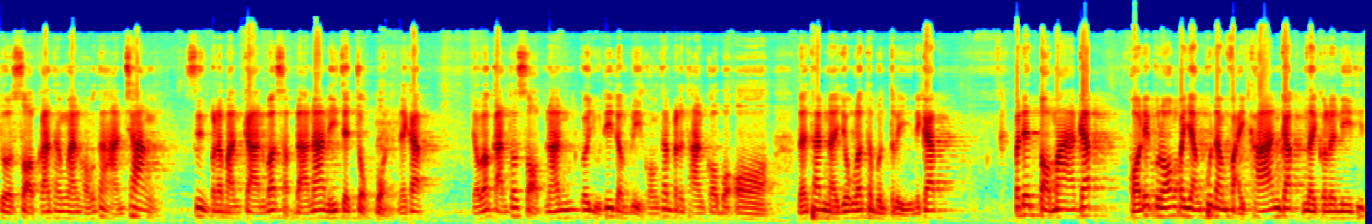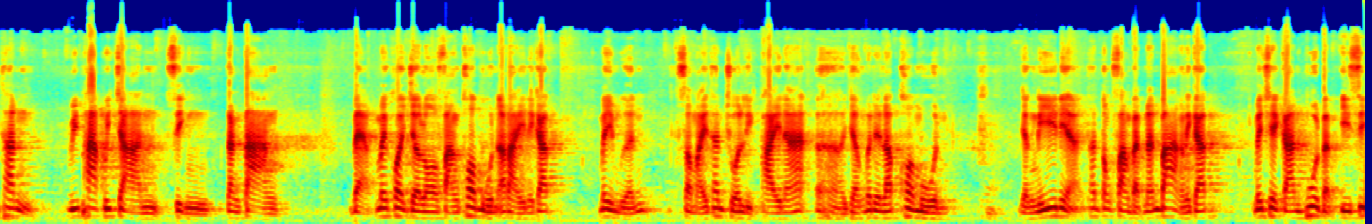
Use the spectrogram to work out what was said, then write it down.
ตรวจสอบการทำงานของทหารช่าง ซึ่งประมาณการว่าสัปดาห์หน้านี้จะจบหมดนะครับแต่ว่าการทดสอบนั้นก็อยู่ที่ดำริของท่านประธานกบอ และท่านนายกรัฐมนตรีนะครับ ประเด็นต่อมาครับขอเรียกร้องไปยังผู้นำฝ่ายค้านครับในกรณีที่ท่านวิพากษ์วิจารณ์สิ่งต่างๆ แบบไม่ค่อยจะรอฟังข้อมูลอะไรนะครับ ไม่เหมือนสมัยท่านชวนหลีกภัยนะออยังไม่ได้รับข้อมูล อย่างนี้เนี่ยท่านต้องฟังแบบนั้นบ้างนะครับ ไม่ใช่การพูดแบบ easy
